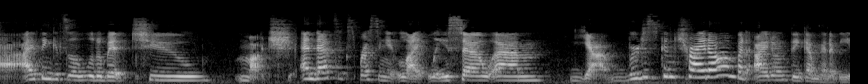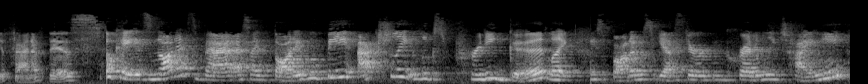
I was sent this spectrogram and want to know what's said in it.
I think it's a little bit too much and that's expressing it lightly. So um, yeah, we're just gonna try it on, but I don't think I'm gonna be a fan of this. Okay, it's not as bad as I thought it would be. Actually, it looks pretty good. Like these bottoms, yes, they're incredibly tiny,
